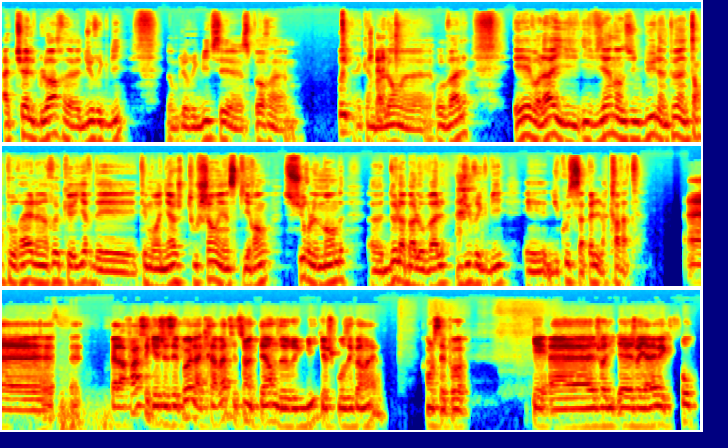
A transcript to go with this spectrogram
actuelles gloires euh, du rugby. Donc, le rugby, c'est un sport euh, Oui, avec un ballon euh, ovale. Et voilà, il, vient dans une bulle un peu intemporelle, hein, recueillir des témoignages touchants et inspirants sur le monde euh, de la balle ovale, du rugby, et du coup, ça s'appelle la cravate. Euh, ben, L'affaire, c'est que je sais pas, la cravate, c'est-tu un terme de rugby que je posé connaître? On le sait pas. Ok, euh, je, vais, euh, je vais y aller avec faux.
